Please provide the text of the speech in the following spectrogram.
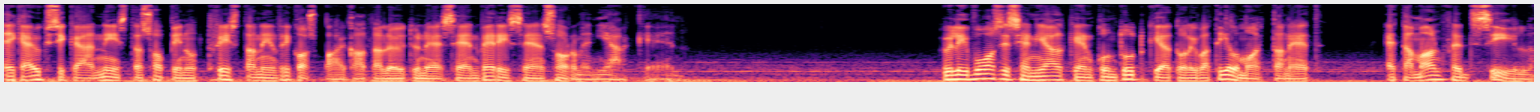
eikä yksikään niistä sopinut Tristanin rikospaikalta löytyneeseen veriseen sormenjälkeen. Yli vuosi sen jälkeen, kun tutkijat olivat ilmoittaneet, että Manfred Seal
